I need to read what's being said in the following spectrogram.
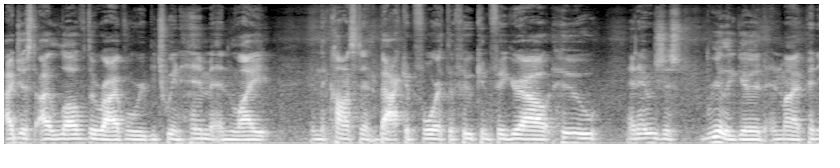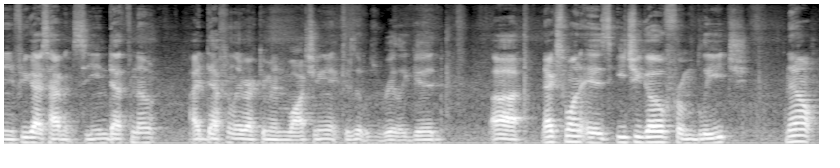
I just I love the rivalry between him and Light and the constant back and forth of who can figure out who, and it was just really good in my opinion. If you guys haven't seen Death Note, I definitely recommend watching it because it was really good. Uh, next one is Ichigo from Bleach. Now,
